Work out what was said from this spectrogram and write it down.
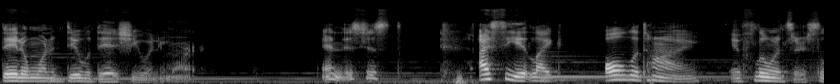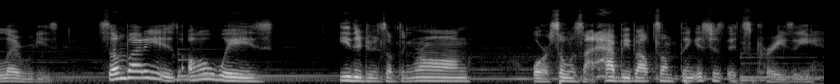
they don't want to deal with the issue anymore. And it's just I see it like all the time. Influencers, celebrities. Somebody is always either doing something wrong or someone's not happy about something. It's just, it's crazy.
